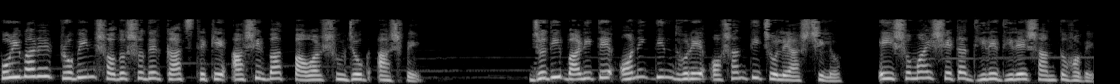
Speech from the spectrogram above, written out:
পরিবারের প্রবীণ সদস্যদের কাছ থেকে আশীর্বাদ পাওয়ার সুযোগ আসবে। যদি বাড়িতে অনেকদিন ধরে অশান্তি চলে আসছিল, এই সময় সেটা ধীরে ধীরে শান্ত হবে।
